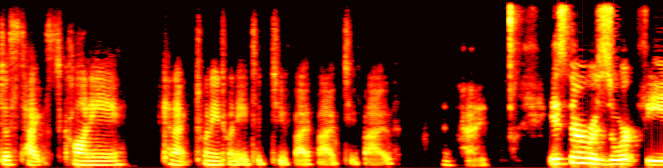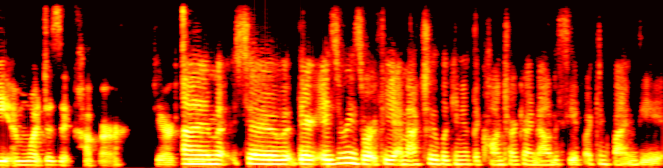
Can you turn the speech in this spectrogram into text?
Just text Connie Connect 2020 to 25525. Okay. Is there a resort fee and what does it cover? Derek? Um, so there is a resort fee. I'm actually looking at the contract right now to see if I can find the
